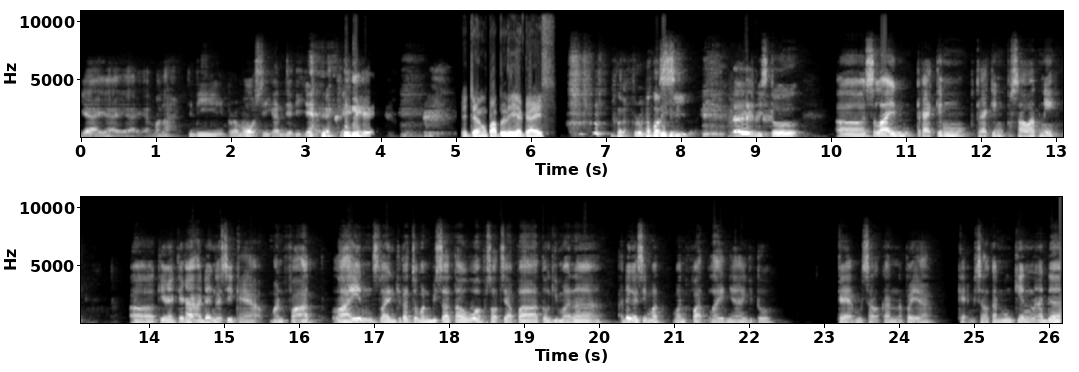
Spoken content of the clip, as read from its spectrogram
Ya ya ya ya. Malah jadi promosi kan jadinya. Ya jangan lupa beli ya guys. Promosi. Nah, habis itu uh, selain tracking tracking pesawat nih eh, kira-kira ada nggak sih kayak manfaat lain selain kita cuma bisa tahu wah pesawat siapa atau gimana? Ada nggak sih manfaat lainnya gitu? Kayak misalkan apa ya? Kayak misalkan mungkin ada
